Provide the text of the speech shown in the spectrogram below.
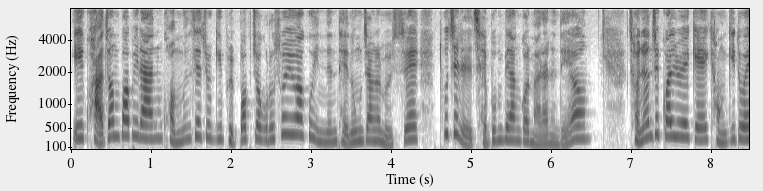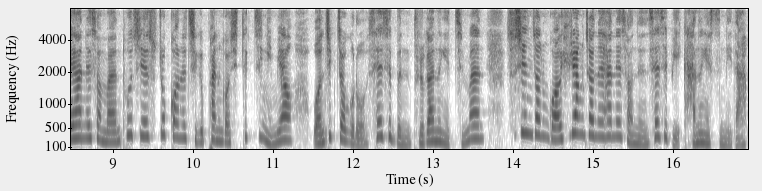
이 과전법이란 권문세족이 불법적으로 소유하고 있는 대농장을 몰수해 토지를 재분배한 걸 말하는데요. 전현직 관료에게 경기도에 한해서만 토지의 수조권을 지급하는 것이 특징이며 원칙적으로 세습은 불가능했지만 수신전과 휴량전에 한해서는 세습이 가능했습니다.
